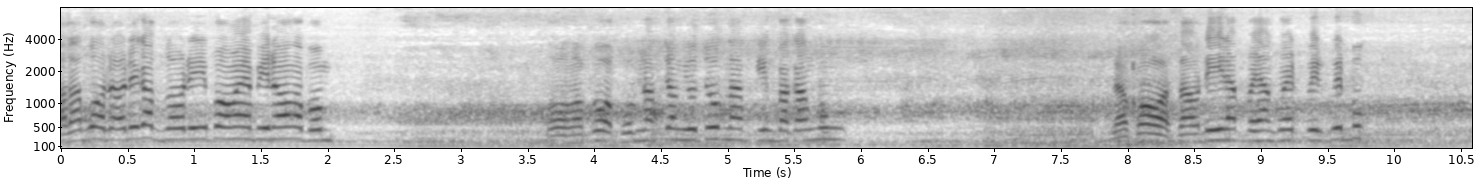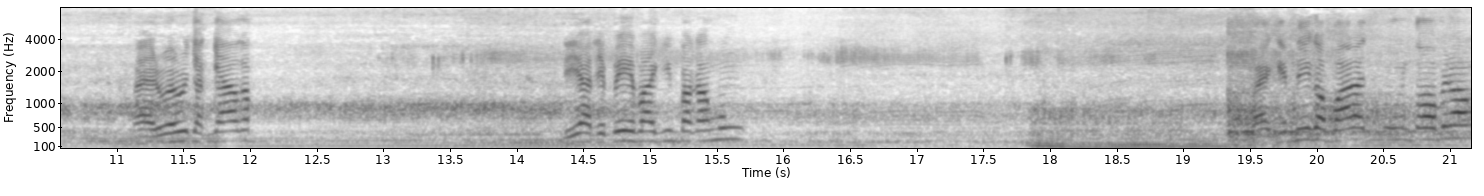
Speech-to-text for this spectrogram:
ละครับพวกเราดีครับสวัสดีพ่อแม่พี่น้องครับผมโอ้มาพวกผมนับช่องยูทูบนะกิงปากกังมุงแล้วก็สวัสดีนะไปยังเฟซเฟซเฟซบุ๊กแม่รวยรู้จักยาวครับดีอาทิปีไปกิงปากกังมุงไปคลิปนี้ก็ไปแล้วจูงต่อพี่น้อง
